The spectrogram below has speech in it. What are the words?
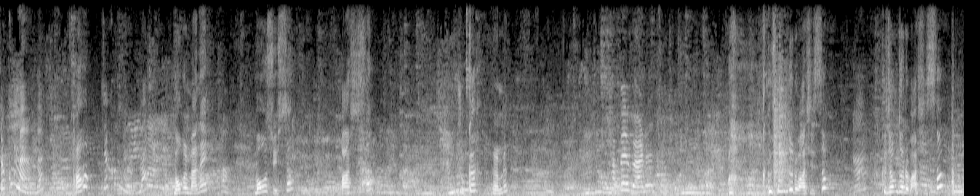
조금 매운데? 어? 조금 매운데? 먹을 만해? 먹을 수 있어? 맛있어? 줄까? 그러면? 밥에 말해줘. 그 정도로 맛있어? 그 정도로 맛있어? 물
